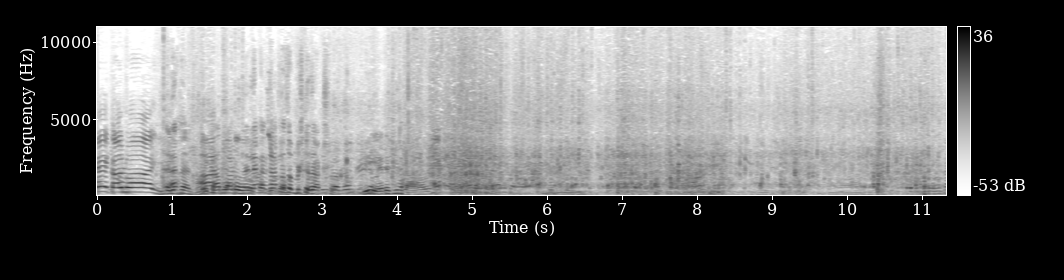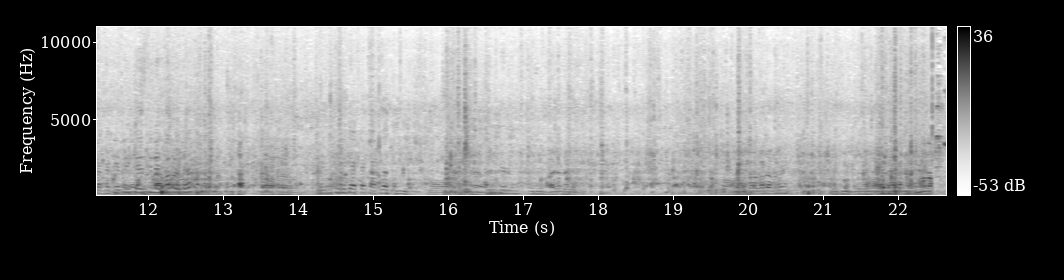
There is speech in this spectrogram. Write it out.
এই কাল ভাই। দেখেন এই কাতলাটা ধরো কাতলা চব্বিশ কেজি আটশো। কি এটা কি? ছোট ছোটগুলো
